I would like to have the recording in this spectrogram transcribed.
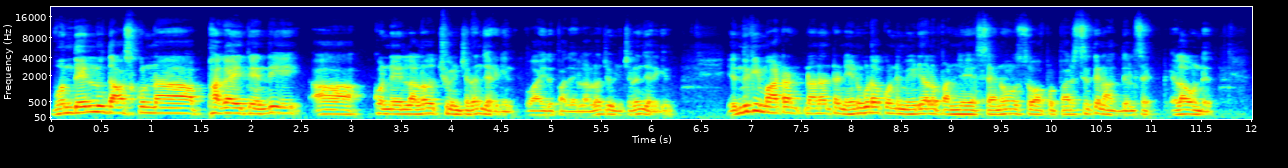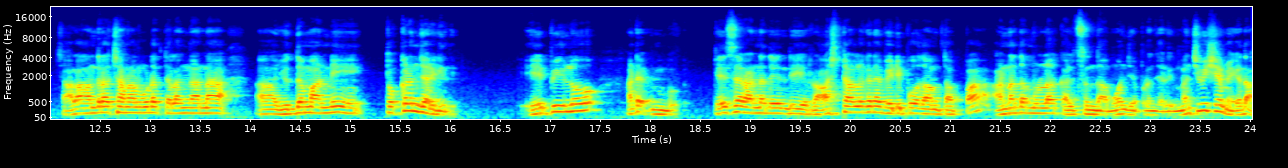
వందేళ్ళు దాచుకున్న పగ అయితేంది కొన్నేళ్ళలో చూపించడం జరిగింది ఓ ఐదు పదేళ్ళలో చూపించడం జరిగింది. ఎందుకు ఈ మాట అంటున్నానంటే నేను కూడా కొన్ని మీడియాలో పనిచేశాను సో అప్పుడు పరిస్థితి నాకు తెలిసే ఎలా ఉండేది. చాలా ఆంధ్ర ఛానల్ కూడా తెలంగాణ యుద్ధమాన్ని తొక్కడం జరిగింది. ఏపీలో అంటే కేసీఆర్ అన్నది ఏంది రాష్ట్రాలుగానే విడిపోదాం తప్ప అన్నదమ్ముల్లా కలిసి ఉందాము అని చెప్పడం జరిగింది. మంచి విషయమే కదా.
